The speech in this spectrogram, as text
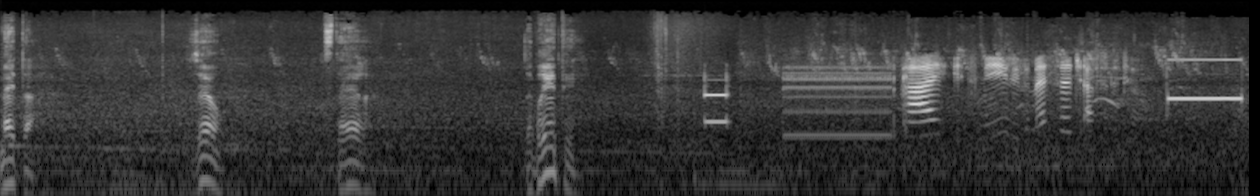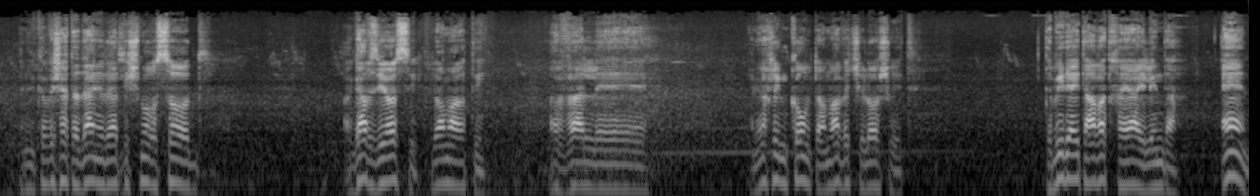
מתה. זהו. מצטער. דברי איתי. Hi, it's me. Leave a message after. אני מקווה שאת עדיין יודעת לשמור סוד. אגב, זה יוסי, לא אמרתי. אבל uh, אני הולך לנקום את המוות של אושרית. תמיד היית אהבת חיי, לינדה. אין.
